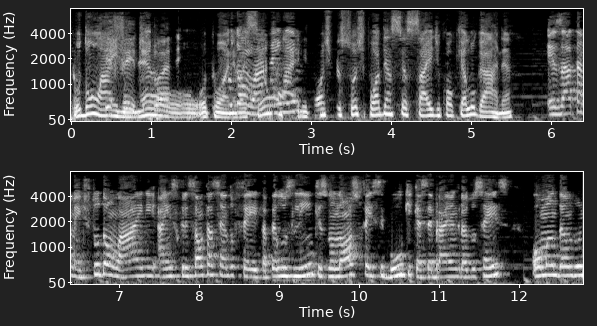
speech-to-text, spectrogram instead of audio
Tudo online, Perfeito, né, o, o Vai online. ser online, então as pessoas podem acessar aí de qualquer lugar, né? Exatamente, tudo online. A inscrição está sendo feita pelos links no nosso Facebook, que é Sebrae Angra dos Reis, ou mandando um,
